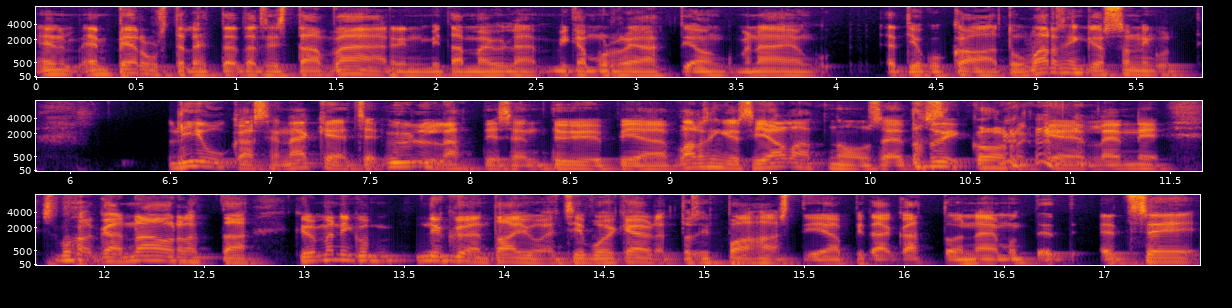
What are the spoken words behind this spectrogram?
en, en perustele tätä, siis tämä on väärin, mitä mä yle, mikä mun reaktio on, kun mä näen, jonkun, että joku kaatuu. Varsinkin, jos on niinku liukas ja näkee, että se yllätti sen tyypiä, varsinkin jos jalat nousee tosi korkealle, niin se mua naurattaa. Kyllä mä niinku nykyään tajun, että siinä voi käydä tosi pahasti ja pitää katsoa näin, mutta et, et se,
